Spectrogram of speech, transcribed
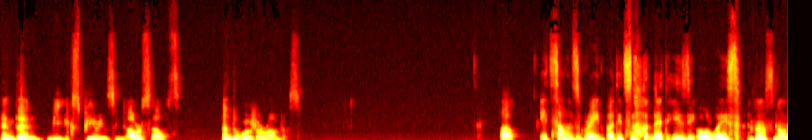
and then be experiencing ourselves and the world around us. Well, it sounds great, but it's not that easy always. No, it's not.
